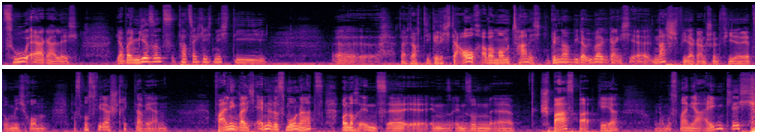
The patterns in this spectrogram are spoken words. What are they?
zu ärgerlich. Ja, bei mir sind es tatsächlich nicht die, äh, doch die Gerichte auch, aber momentan, ich bin da wieder übergegangen. Ich äh, nasch wieder ganz schön viel jetzt um mich rum. Das muss wieder strikter werden. Vor allen Dingen, weil ich Ende des Monats auch noch ins, äh, in, in so ein äh, Spaßbad gehe. Und da muss man ja eigentlich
